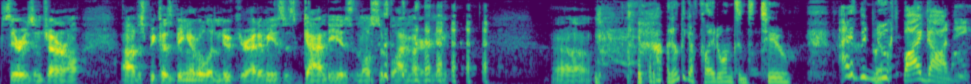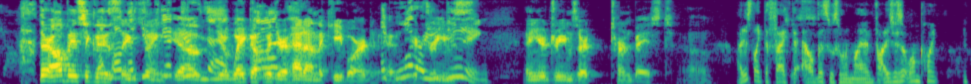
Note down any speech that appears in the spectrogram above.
series in general, uh, just because being able to nuke your enemies as Gandhi is the most sublime irony. Um, I don't think I've played one since two. I've been nuked by Gandhi. they're all basically That's the same like, you thing. can't do Um, that. you wake You're up with your head on the keyboard, Like, and what your are you dreams, doing? And your dreams are turn based. Um, I just like the fact that Elvis was one of my advisors at one point.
